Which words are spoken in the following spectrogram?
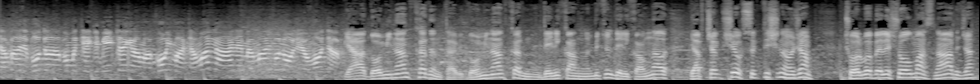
Ya bari fotoğrafımı çekip Instagram'a koymasam valla aleme maymun oluyorum hocam. Ya dominant kadın tabii. Dominant kadın. Delikanlının bütün delikanlını al. Yapacak bir şey yok. Sık dişini hocam. Çorba beleş olmaz. Ne yapacaksın?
